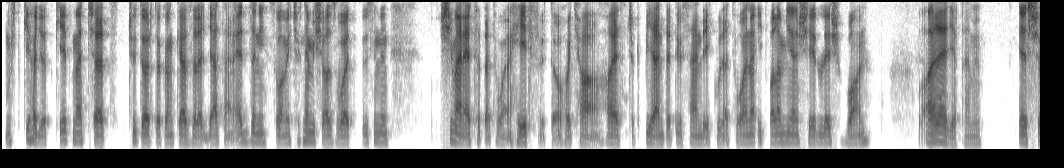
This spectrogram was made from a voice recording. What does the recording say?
most kihagyott két meccset, csütörtökön kezd el egyáltalán edzeni, szóval még csak nem is az volt, őszintén simán edzhetett volna hétfőtől, hogyha ha ez csak pihentető szándékú lett volna. Itt valamilyen sérülés van. Az egyértelmű és,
